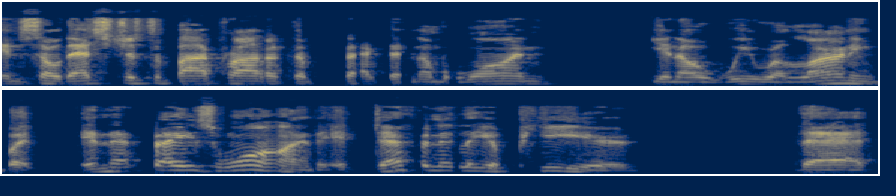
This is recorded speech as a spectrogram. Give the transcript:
and so that's just a byproduct of the fact that number one, you know, we were learning, but in that phase one, it definitely appeared that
